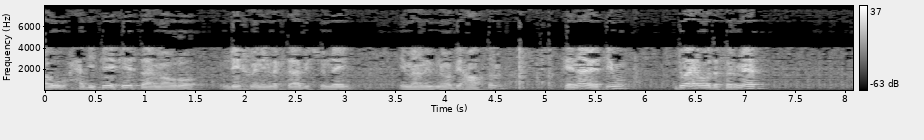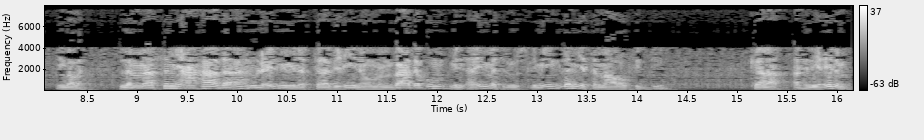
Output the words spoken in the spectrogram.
ئەو حەدیثەیە ئێستا ماوڕۆ دەیخوێنین لە کتابی سنەی ئیمان ابن أبي عاصم. هێناوێتی و دوای ئەوە دەفەرمێت بەڵێ لما سمع هذا أهل العلم من التابعين ومن بعدهم من أئمة المسلمين لم يتماروا في الدين. كأهل علم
